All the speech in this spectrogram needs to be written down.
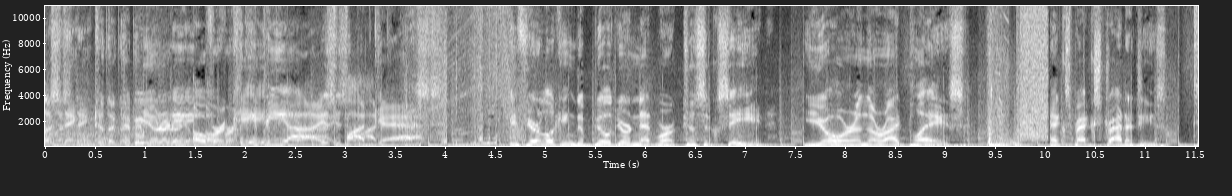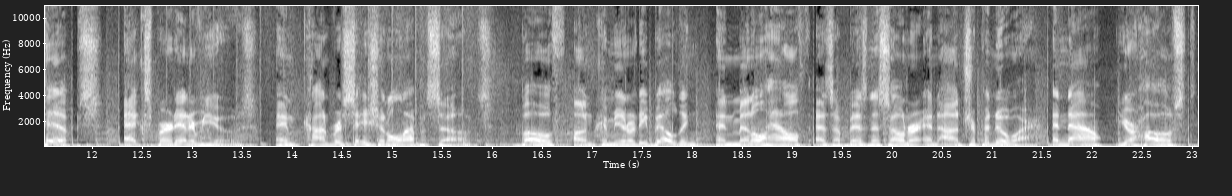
listening to the Community Over KPIs podcast. If you're looking to build your network to succeed, you're in the right place. Expect strategies, tips, expert interviews, and conversational episodes, both on community building and mental health as a business owner and entrepreneur. And now, your host,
